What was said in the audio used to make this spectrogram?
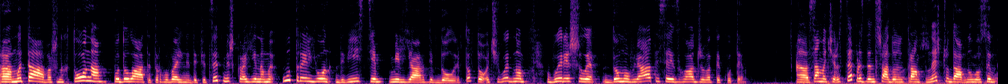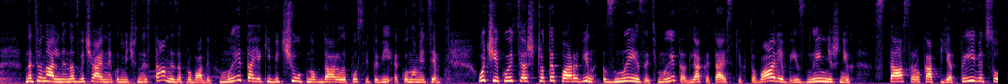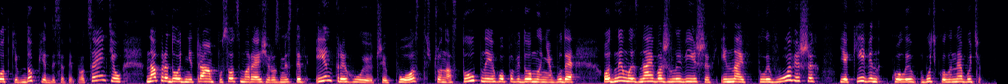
Е, Мета Вашингтона подолати торговельний дефіцит між країнами у трильйон 200 мільярдів доларів. Тобто, очевидно, вирішили домовлятися і згладжувати кути. Е, Саме через це президент США Дональд Трамп нещодавно оголосив національний надзвичайний економічний стан і запровадив мита, які відчутно вдарили по світовій економіці. Очікується, що тепер він знизить мита для китайських товарів із нинішніх 145% до 50%. Напередодні Трамп у соцмережі розмістив інтригуючий пост, що наступне його повідомлення буде одним із найважливіших і найвпливовіших, які він коли будь-коли-небудь е,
